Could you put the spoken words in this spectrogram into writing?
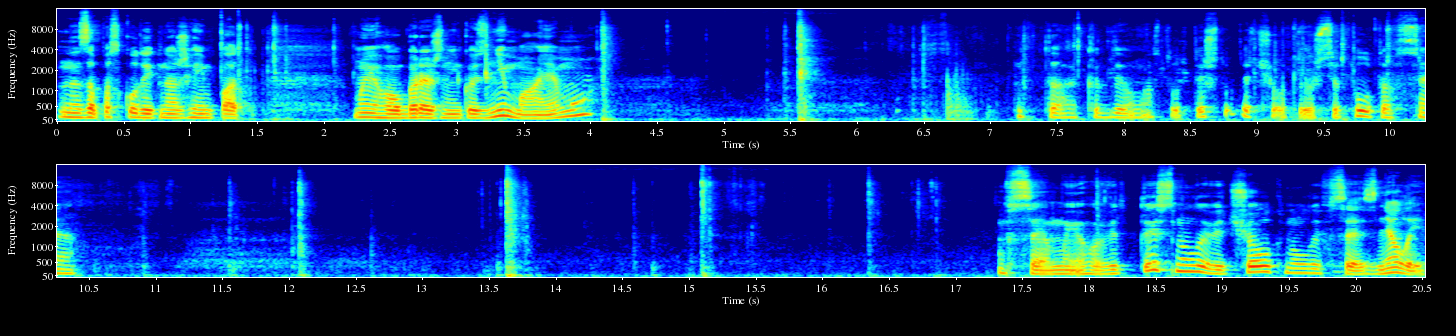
не запаскудить наш геймпад, ми його обережненько знімаємо. Так, де у нас тут? Ти ж тут очокуєшся? Тут а все. Все, ми його відтиснули, відщолкнули, все, зняли.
